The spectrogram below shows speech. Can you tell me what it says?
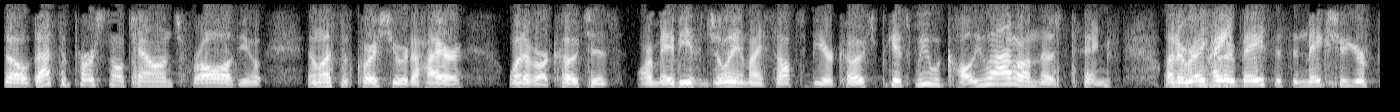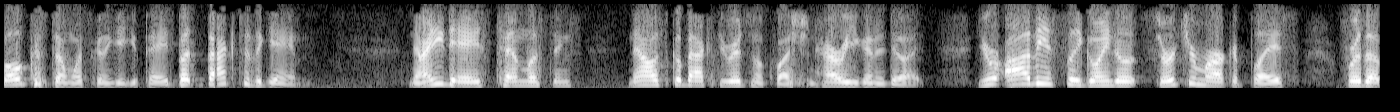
So that's a personal challenge for all of you, unless, of course, you were to hire one of our coaches, or maybe even Julie and myself, to be your coach, because we would call you out on those things on a regular right. basis and make sure you're focused on what's going to get you paid. But back to the game 90 days, 10 listings. Now let's go back to the original question how are you going to do it? You're obviously going to search your marketplace for the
